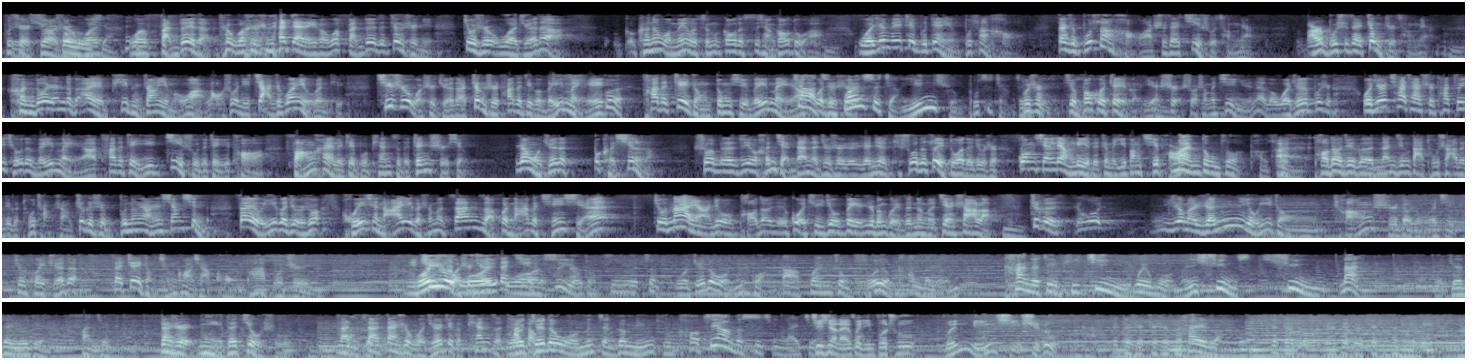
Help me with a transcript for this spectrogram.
不是徐老师，我我反对的，我跟他站在一块，我反对的正是你。就是我觉得，可能我没有什么高的思想高度啊。我认为这部电影不算好，但是不算好啊，是在技术层面，而不是在政治层面。很多人的爱批评张艺谋啊，老说你价值观有问题。其实我是觉得，正是他的这个唯美，他的这种东西唯美啊，或者是价值观是讲英雄，不是讲这个。不是，就包括这个也是说什么妓女那个，我觉得不是，我觉得恰恰是他追求的唯美啊，他的这一技术的这一套啊，妨害了这部片子的真实性，让我觉得不可信了。说呃，就很简单的，就是人家说的最多的就是光鲜亮丽的这么一帮旗袍，慢动作跑出来，跑到这个南京大屠杀的这个土场上，这个是不能让人相信的。再有一个就是说，回去拿一个什么簪子或者拿个琴弦，就那样就跑到过去就被日本鬼子那么奸杀了。这个我你知道吗？人有一种常识的逻辑，就会觉得在这种情况下恐怕不至于。我有我我是有种自虐症，我觉得我们广大观众所有看的人，看着这批妓女为我们殉殉难，我觉得有点犯罪感。但是你的救赎，那但但是我觉得这个片子，我觉得我们整个民族靠这样的事情来解。接下来为您播出《文明启示录》。你看，这就是这是太软弱。这就是，我觉得这这这是。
